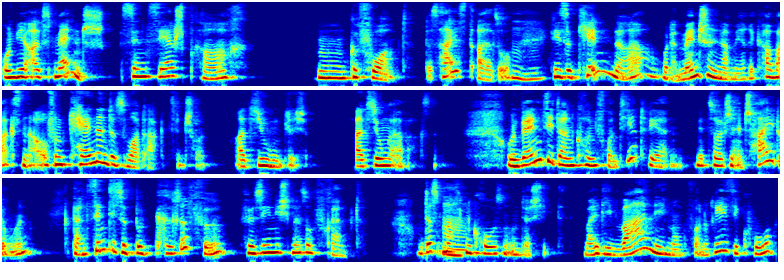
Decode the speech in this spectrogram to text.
Und wir als Mensch sind sehr sprachliebend. mh, geformt. Das heißt also, mhm. diese Kinder oder Menschen in Amerika wachsen auf und kennen das Wort Aktien schon als Jugendliche, als junge Erwachsene. Und wenn sie dann konfrontiert werden mit solchen Entscheidungen, dann sind diese Begriffe für sie nicht mehr so fremd. Und das macht mhm. einen großen Unterschied, weil die Wahrnehmung von Risiko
